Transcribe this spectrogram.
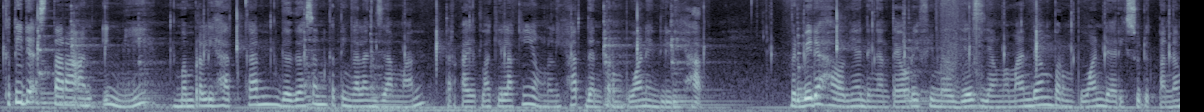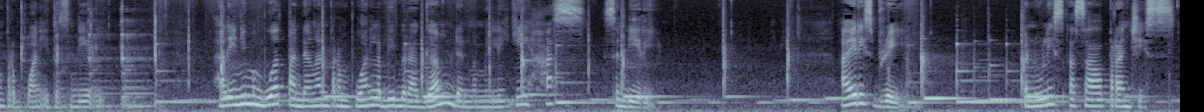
Ketidaksetaraan ini memperlihatkan gagasan ketinggalan zaman terkait laki-laki yang melihat dan perempuan yang dilihat. Berbeda halnya dengan teori female gaze yang memandang perempuan dari sudut pandang perempuan itu sendiri. Hal ini membuat pandangan perempuan lebih beragam dan memiliki khas sendiri. Iris Bray, penulis asal Perancis,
